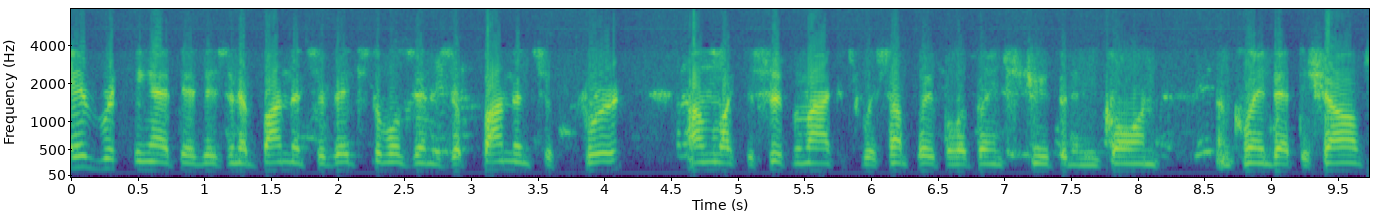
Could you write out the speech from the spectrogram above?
everything out there. There's an abundance of vegetables and there's abundance of fruit. Unlike the supermarkets where some people have been stupid and gone and cleaned out the shelves,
